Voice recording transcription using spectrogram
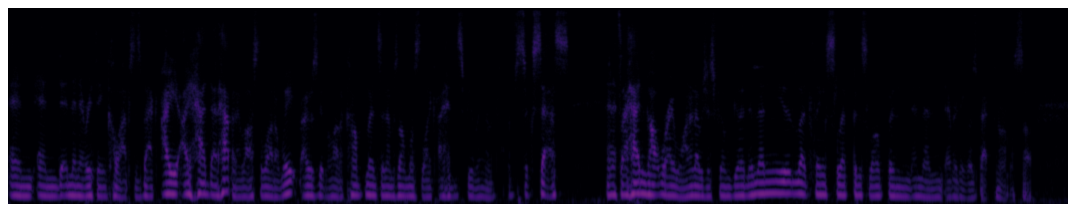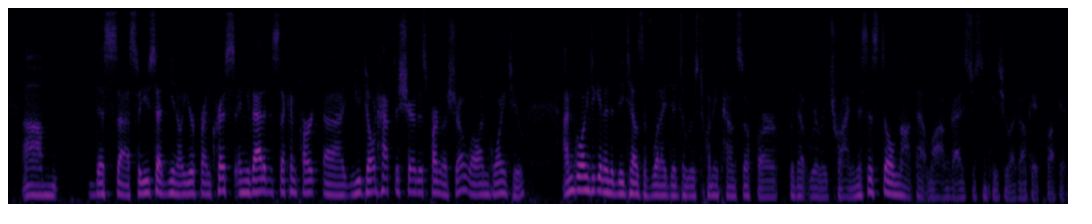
and and and then everything collapses back. I I had that happen. I lost a lot of weight. I was getting a lot of compliments, and I was almost like I had this feeling of, of success. And it's I hadn't got where I wanted. I was just feeling good, and then you let things slip and slope, and and then everything goes back to normal. So, um, this uh, so you said you know your friend Chris, and you've added the second part. Uh, you don't have to share this part of the show. Well, I'm going to. I'm going to get into details of what I did to lose 20 pounds so far without really trying. This is still not that long, guys. Just in case you're like, okay, fuck it.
